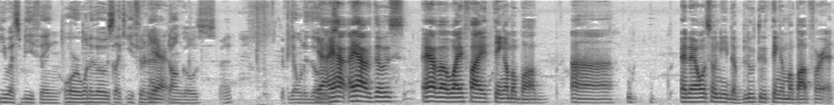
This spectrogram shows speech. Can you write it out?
USB thing, or one of those like Ethernet Yeah. dongles, right? You have to get one of those. yeah, I have I have those. I have a Wi-Fi thing. I'm thingamabob, uh, and I also need a Bluetooth thingamabob for it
